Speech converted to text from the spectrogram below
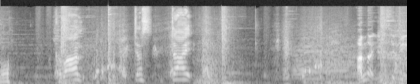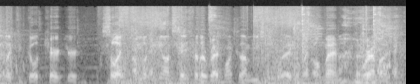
Oh. Come on! Just die! I'm not used to being like the goat character. So like, I'm looking on stage for the red one because I'm used to red. I'm like, oh man, where am I?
